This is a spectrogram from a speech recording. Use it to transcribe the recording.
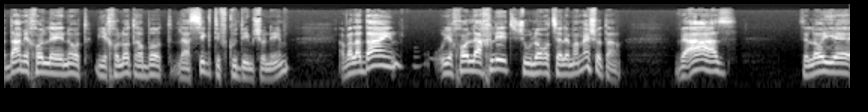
אדם יכול ליהנות מיכולות רבות להשיג תפקודים שונים, אבל עדיין הוא יכול להחליט שהוא לא רוצה לממש אותם. ואז זה לא יהיה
